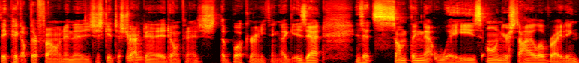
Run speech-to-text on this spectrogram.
they pick up their phone and then they just get distracted mm-hmm. and they don't finish the book or anything like is that is that something that weighs on your style of writing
